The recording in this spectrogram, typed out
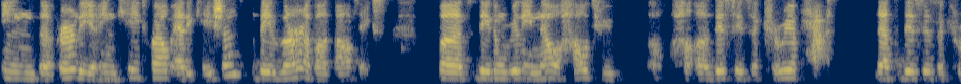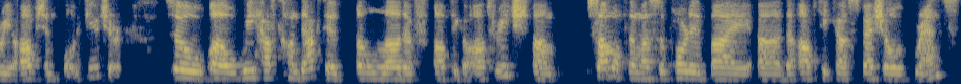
in the earlier in K-12 education, they learn about optics, but they don't really know how to, how, uh, this is a career path, that this is a career option for the future. So uh, we have conducted a lot of optical outreach. Um, some of them are supported by uh, the Optica special grants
